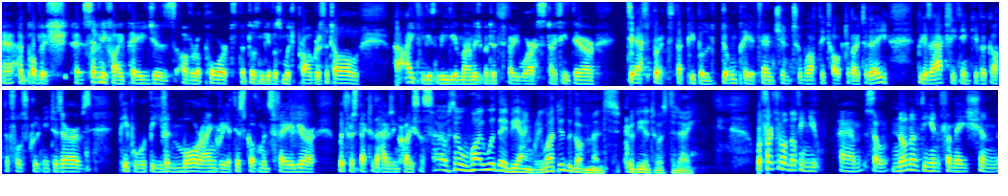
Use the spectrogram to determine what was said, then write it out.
uh, and publish uh, 75 pages of a report that doesn't give us much progress at all, I think is media management at its very worst. I think they are desperate that people don't pay attention to what they talked about today, because I actually think if it got the full scrutiny it deserves, people would be even more angry at this government's failure with respect to the housing crisis. Uh, so, why would they be angry? What did the government reveal to us today? Well, first of all, nothing new. Um, so none of the information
